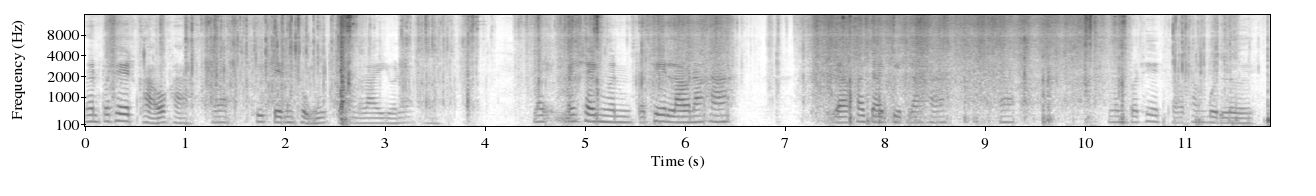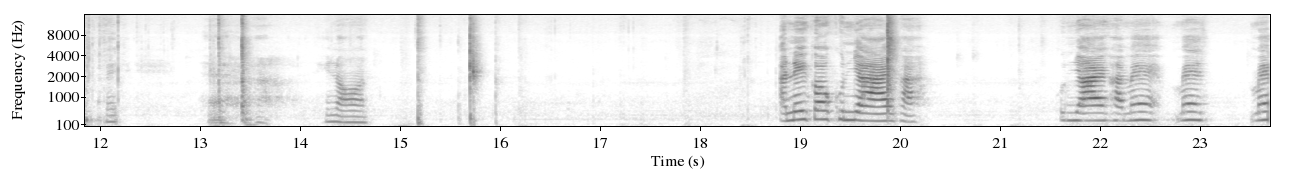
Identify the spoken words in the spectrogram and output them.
เงินประเทศเขาค่ะเนี่ยที่เต็มถุงกำอะไรอยู่เนะอะไม่ไม่ใช่เงินประเทศเรานะคะ อย่าเข้าใจผิดนะคะนะเงินประเทศเขาทั้งหมดเลยไม่ที่นอน อันนี้ก็คุณยายค่ะ คุณยายค่ะ แม่แม่แม่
